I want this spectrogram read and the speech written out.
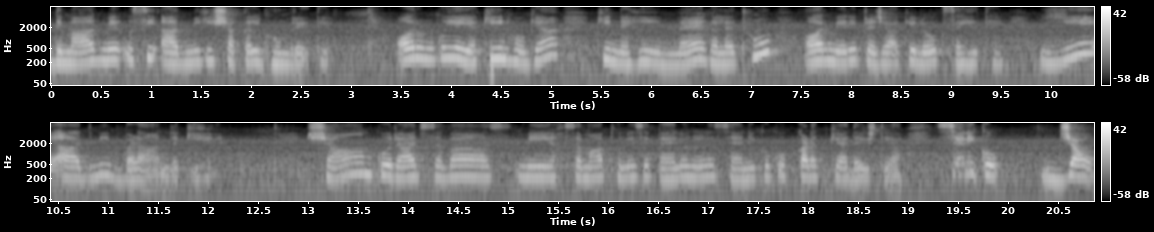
दिमाग में उसी आदमी की शक्ल घूम रही थी। और उनको ये यकीन हो गया कि नहीं, मैं गलत हूँ और मेरी प्रजा के लोग सही थे। ये आदमी बड़ा अनलकी है। शाम को राज्यसभा में समाप्त होने से पहले उन्होंने सैनिकों को कड़क के आदेश दिया, सैनिकों, जाओ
